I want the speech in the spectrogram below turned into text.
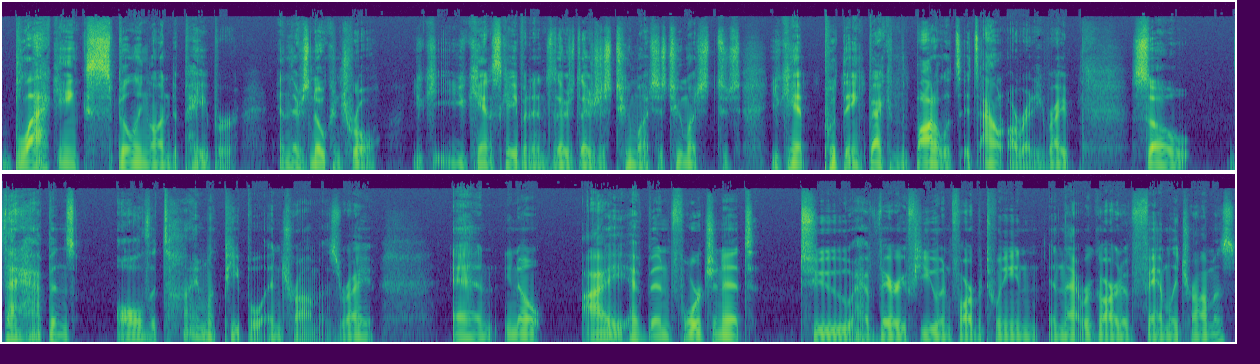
black ink spilling onto paper and there's no control you you can't escape it, and there's there's just too much. It's too much. To, you can't put the ink back in the bottle. It's it's out already, right? So that happens all the time with people and traumas, right? And you know, I have been fortunate to have very few and far between in that regard of family traumas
